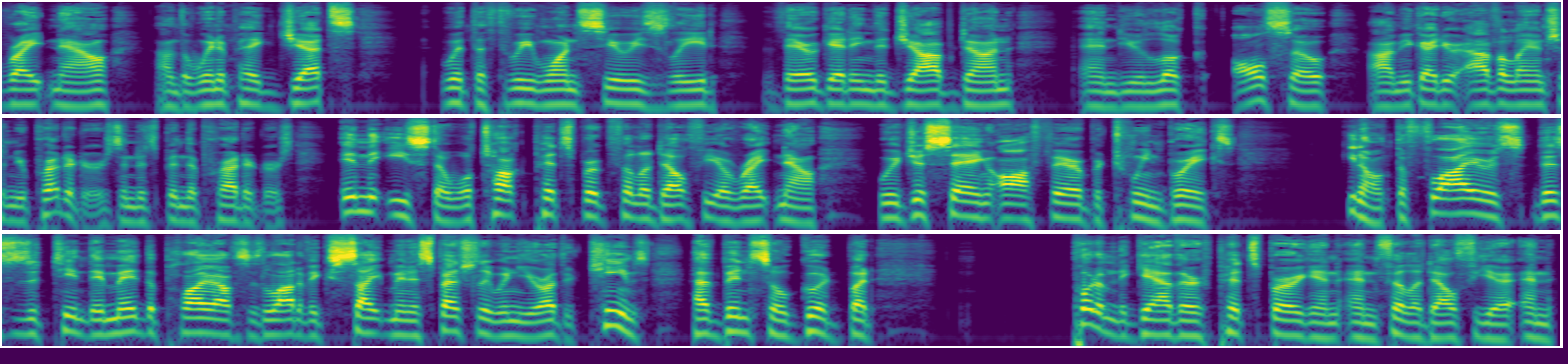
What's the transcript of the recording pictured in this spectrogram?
right now. Um, the Winnipeg Jets with the three one series lead, they're getting the job done. And you look also, um, you got your Avalanche and your Predators, and it's been the Predators. In the East, though, we'll talk Pittsburgh, Philadelphia right now. We're just saying off air between breaks. You know, the Flyers, this is a team, they made the playoffs. There's a lot of excitement, especially when your other teams have been so good. But put them together, Pittsburgh and, and Philadelphia, and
